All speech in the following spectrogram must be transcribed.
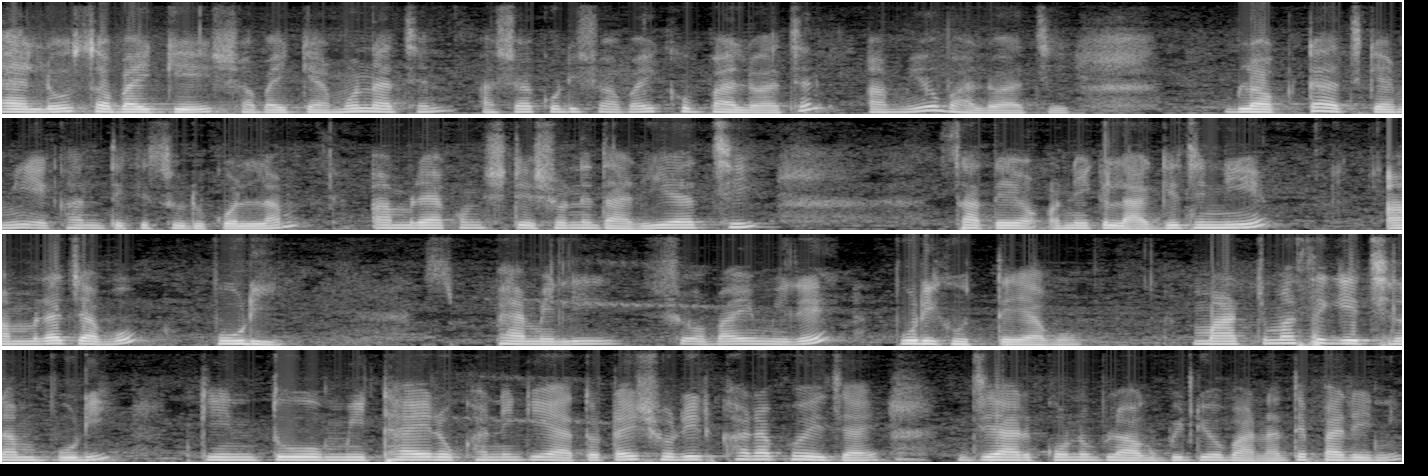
হ্যালো সবাইকে, সবাই কেমন আছেন? আশা করি সবাই খুব ভালো আছেন, আমিও ভালো আছি। ব্লগটা আজকে আমি এখান থেকে শুরু করলাম। আমরা এখন স্টেশনে দাঁড়িয়ে আছি, সাথে অনেক লাগেজ নিয়ে। আমরা যাব পুরী। ফ্যামিলি সবাই মিলে পুরী ঘুরতে যাব। মার্চ মাসে গিয়েছিলাম পুরী, কিন্তু মিঠাইয়ের ওখানে গিয়ে এতটাই শরীর খারাপ হয়ে যায় যে আর কোনো ব্লগ ভিডিও বানাতে পারিনি।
